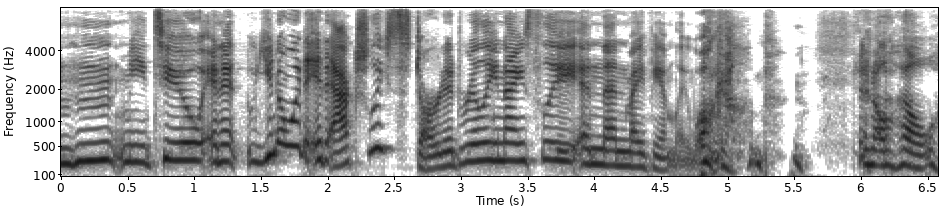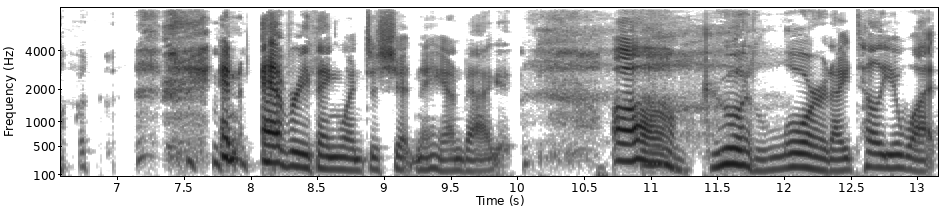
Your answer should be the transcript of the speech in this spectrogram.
Mm-hmm, me too. And it, you know what? It actually started really nicely. And then my family woke up and all hell and everything went to shit in a handbag. Oh, oh, good Lord. I tell you what,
